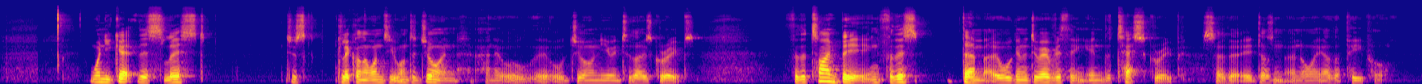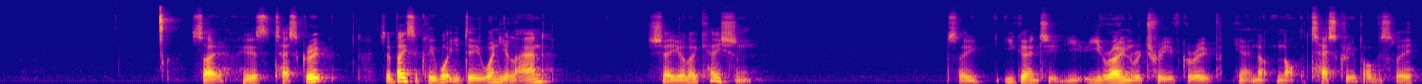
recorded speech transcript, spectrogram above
When you get this list, just click on the ones you want to join, and it will it will join you into those groups. For the time being, for this demo, we're going to do everything in the test group so that it doesn't annoy other people. So here's the test group. So basically what you do when you land, share your location. So you go into your own retrieve group, you know, not, not the test group obviously,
